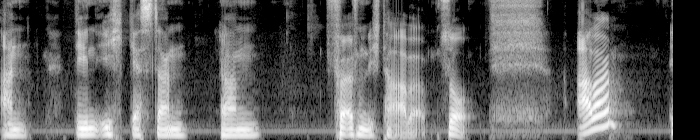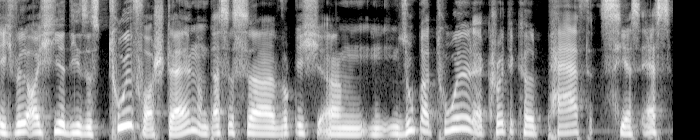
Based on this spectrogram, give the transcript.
an, den ich gestern ähm, veröffentlicht habe. So. Aber ich will euch hier dieses Tool vorstellen und das ist äh, wirklich ähm, ein super Tool, der Critical Path CSS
